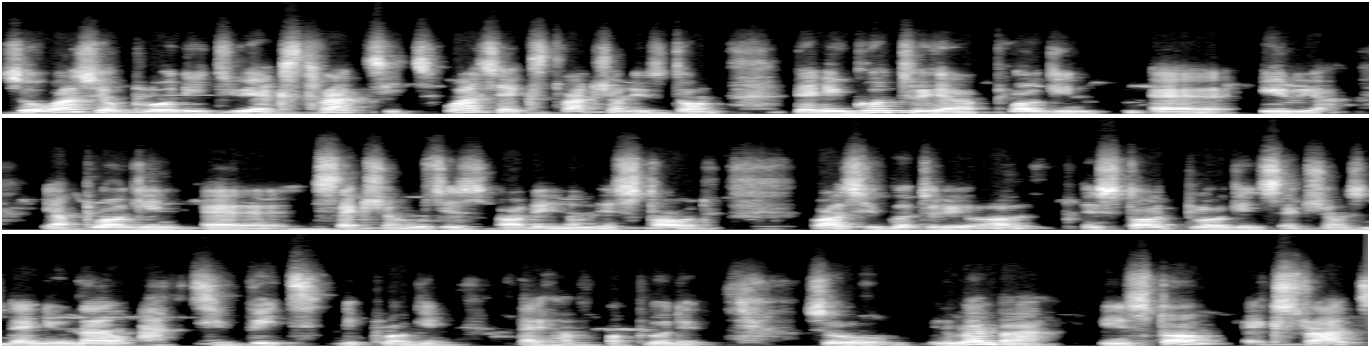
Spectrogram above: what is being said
So once you upload it, you extract it. Once your extraction is done, then you go to your plugin uh, area your plugin uh, section, which is already installed. Once you go to the uh, installed plugin sections, then you now activate the plugin that you have uploaded. So remember, install, extract,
